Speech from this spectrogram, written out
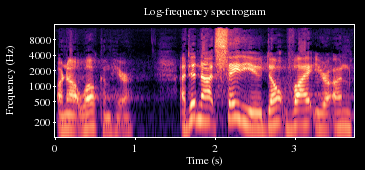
are not welcome here. I did not say to you, don't invite your, un,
